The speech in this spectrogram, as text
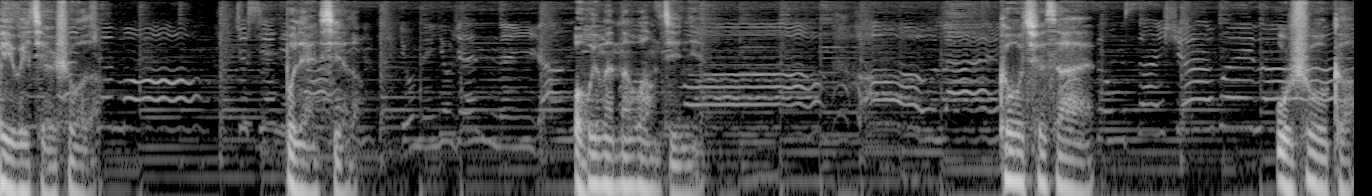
我以为结束了。不联系了，我会慢慢忘记你。可我却在无数个、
